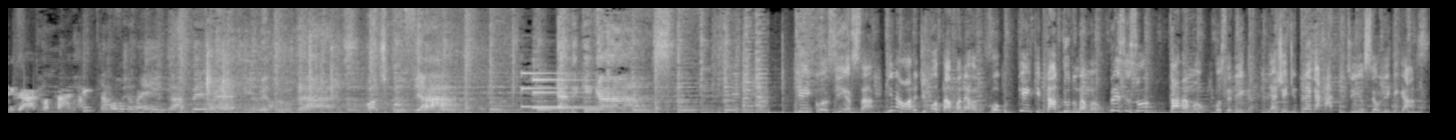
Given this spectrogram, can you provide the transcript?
Liquigás, boa tarde. Tá bom, já vai aí. Da BR Petrobras, pode confiar. É Liquigás. Quem cozinha sabe que na hora de botar a panela no fogo tem que estar tudo na mão. Precisou? Tá na mão. Você liga e a gente entrega rapidinho o seu Liquigás.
